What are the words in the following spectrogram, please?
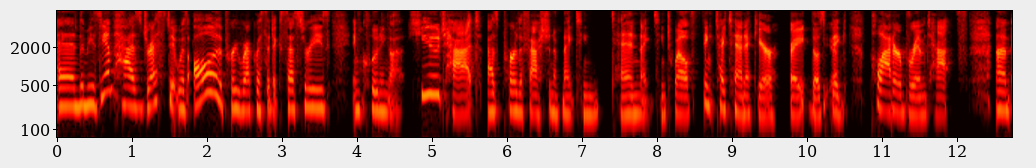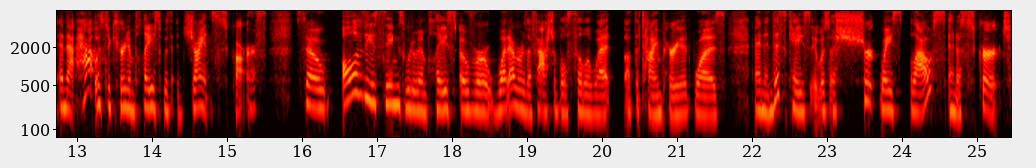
And the museum has dressed it with all of the prerequisite accessories, including a huge hat as per the fashion of 1910, 1912. Think Titanic here, right? Those yeah. big platter brimmed hats. Um, and that hat was secured in place with a giant scarf. So all of these things would have been placed over whatever the fashionable silhouette of the time period was. And in this case, it was a shirtwaist blouse and a skirt.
